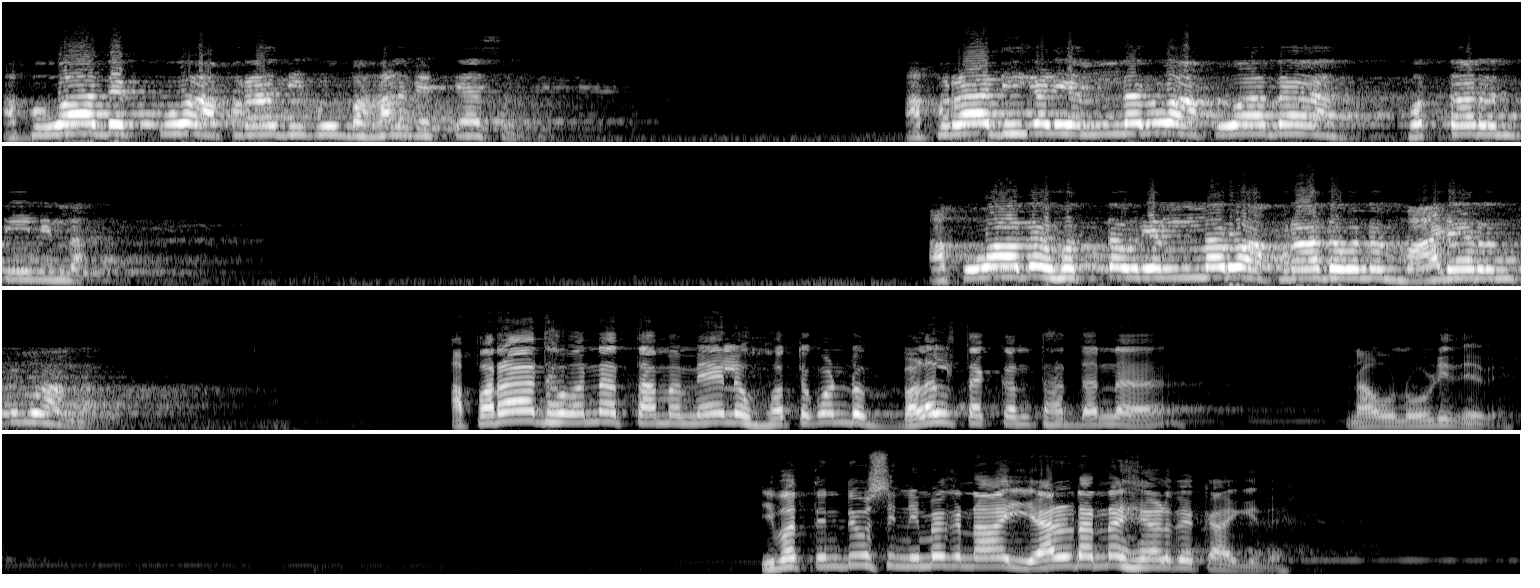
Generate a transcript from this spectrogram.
ಅಪವಾದಕ್ಕೂ ಅಪರಾಧಿಗೂ ಬಹಳ ವ್ಯತ್ಯಾಸ. ಅಪರಾಧಿಗಳು ಎಲ್ಲರೂ ಅಪವಾದ ಹೊತ್ತಾರಂತೇನಿಲ್ಲ. ಅಪವಾದ ಹೊತ್ತವರೆಲ್ಲರೂ ಅಪರಾಧವನ್ನ ಮಾಡ್ಯಾರಂತೂ ಅಲ್ಲ. ಅಪರಾಧವನ್ನು ತಮ್ಮ ಮೇಲೆ ಹೊತ್ತುಕೊಂಡು ಬಳಲ್ತಕ್ಕಂತಹದ್ದನ್ನು ನಾವು ನೋಡಿದ್ದೇವೆ. ಇವತ್ತಿನ ದಿವಸ ನಿಮಗೆ ನಾ ಎರಡನ್ನ ಹೇಳಬೇಕಾಗಿದೆ.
